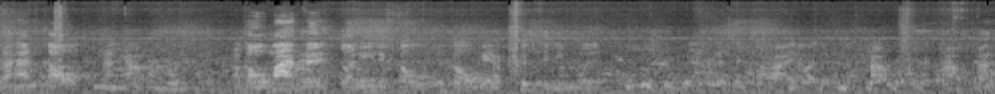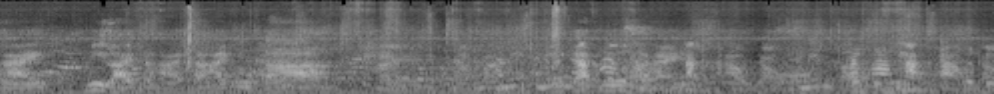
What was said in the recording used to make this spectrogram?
ทหารเก่า เก่ามากเลย ตอนนี้เนี่ยเก่าเก่าแบบขึ้นสนิมเลยสหายสหายมีหลายสหายสหายบุญตาคุณจักดูสหายนักข่าวเก่านักข่าวเก่า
